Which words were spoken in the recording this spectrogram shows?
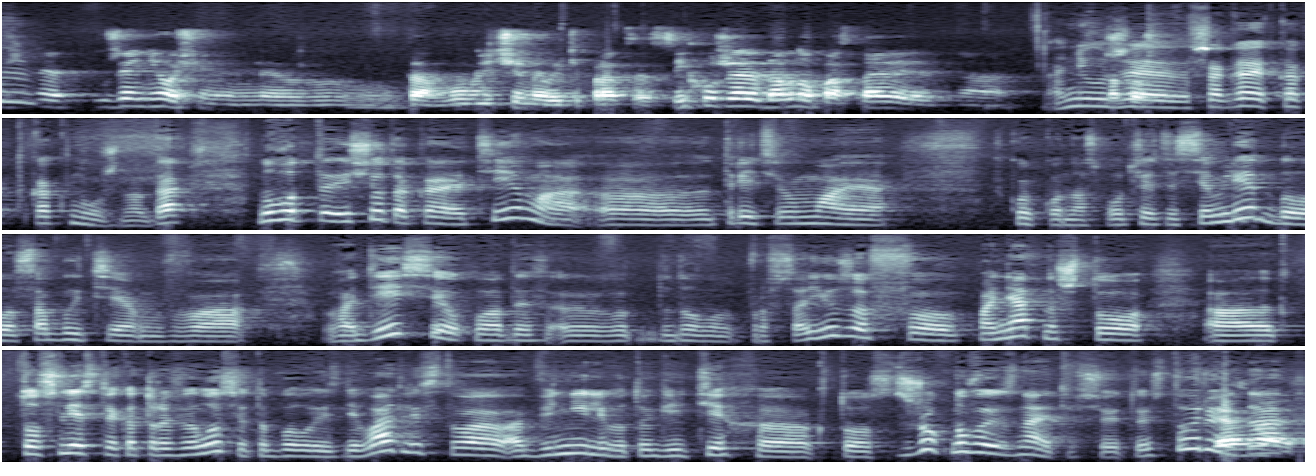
Уже, уже не очень э, там, вовлечены в эти процессы. Их уже давно поставили на... Они уже шагают как-то как нужно, да? Ну вот еще такая тема. 3 э, мая сколько у нас, получается, 7 лет было событием в, в Одессе, около э, Дома профсоюзов. Понятно, что э, то следствие, которое велось, это было издевательство. Обвинили в итоге тех, э, кто сжег. Ну, вы знаете всю эту историю. Я да? знаю,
